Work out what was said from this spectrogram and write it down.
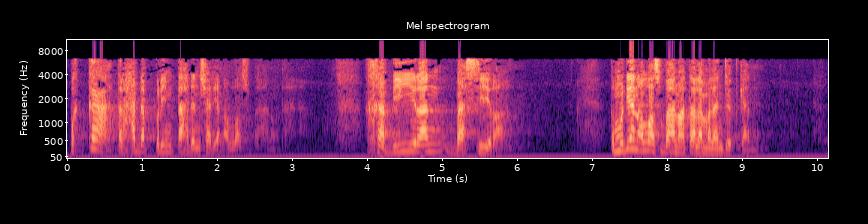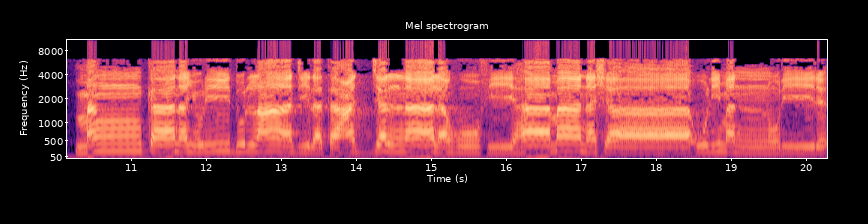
peka terhadap perintah dan syariat Allah Subhanahu wa taala. Khabiran basira. Kemudian Allah Subhanahu wa taala melanjutkan Man kana yuridul ajilata ajjalna lahu fiha ma nasha'u liman nurid.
